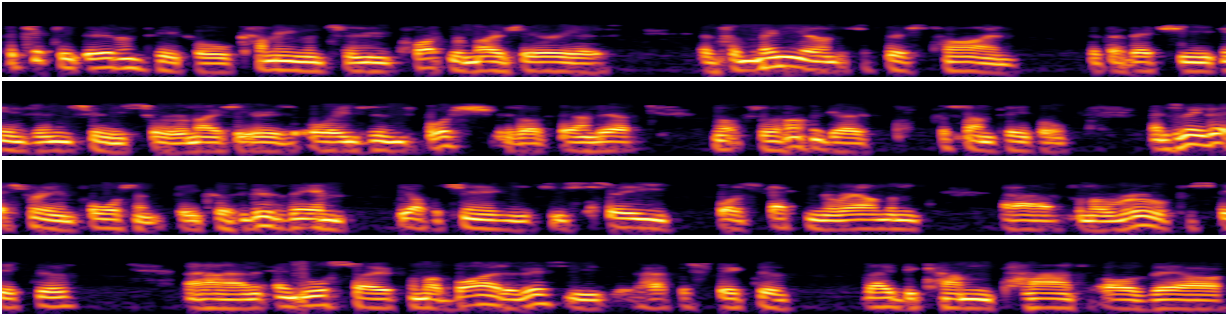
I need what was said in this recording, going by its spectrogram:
particularly urban people, coming into quite remote areas. And for many of them, it's the first time that they've actually entered into sort of remote areas or entered into bush, as I found out not so long ago for some people. And to me, that's really important because it gives them the opportunity to see what is happening around them uh, from a rural perspective uh, and also from a biodiversity uh, perspective they become part of our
